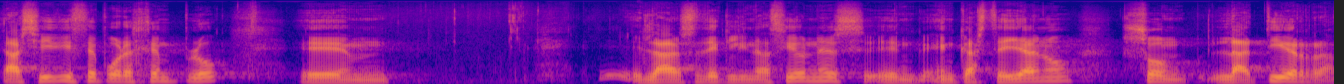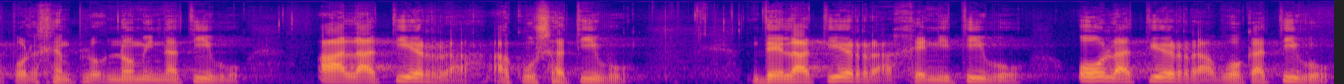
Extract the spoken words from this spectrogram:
así dice, por ejemplo, em, las declinaciones en, castellano son la tierra, por ejemplo, nominativo, a la tierra, acusativo, de la tierra, genitivo, o la tierra, vocativo.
